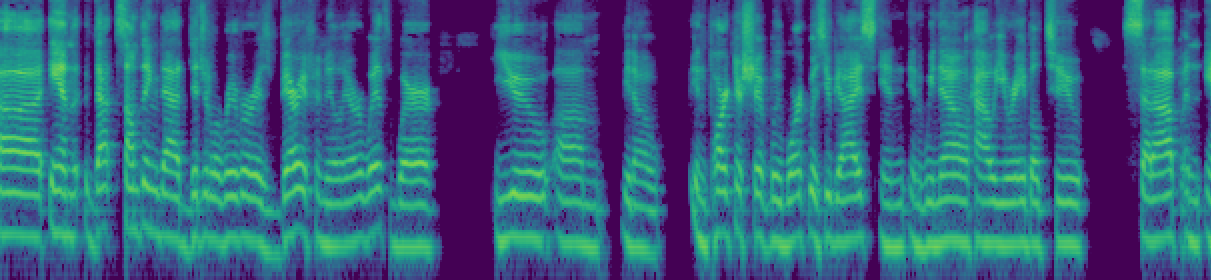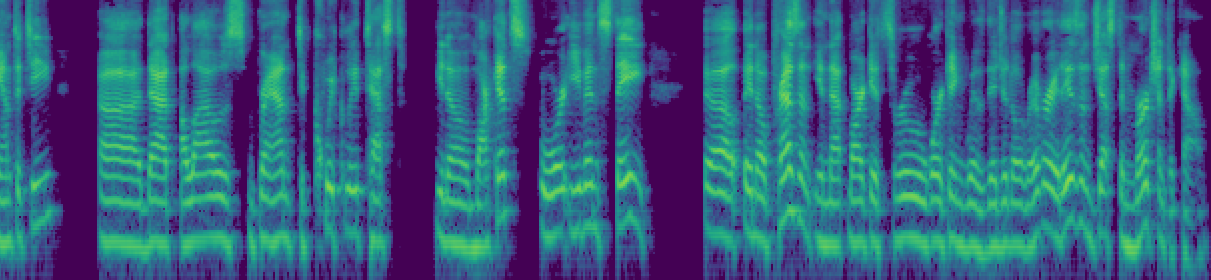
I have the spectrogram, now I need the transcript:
uh, and that's something that digital river is very familiar with where you um, you know in partnership we work with you guys and and we know how you're able to set up an entity uh, that allows brand to quickly test you know markets or even stay uh, you know present in that market through working with digital river. It isn't just a merchant account.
